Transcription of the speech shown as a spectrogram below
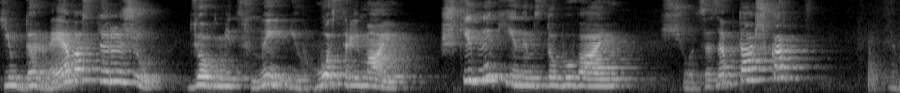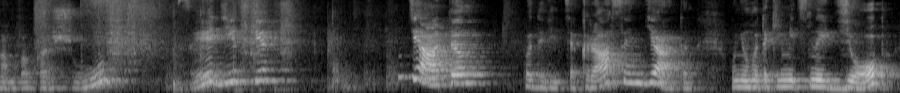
їм дерева стережу, дзьоб міцний і гострий маю, шкідники ним здобуваю. Що це за пташка? Я вам покажу. Це, дітки, дятел. Подивіться, красень дятел. У нього такий міцний дзьоб,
